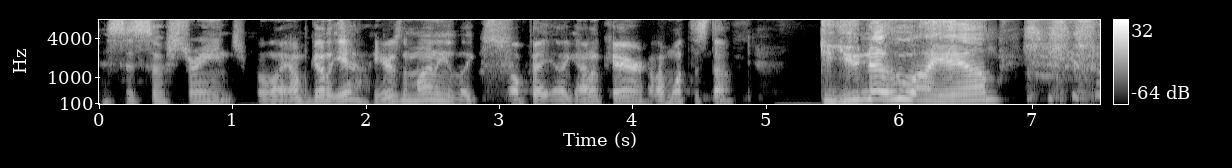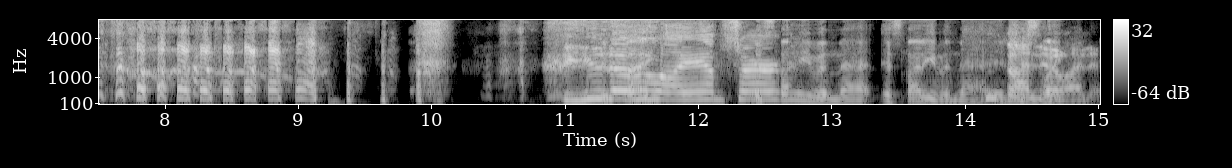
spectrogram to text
this is so strange. But like, I'm gonna, yeah. Here's the money. Like, I'll pay. Like, I don't care. I want the stuff. Do you know who I am? Do you It's know not who I am, sir? It's not even that. It's not even that. It's I just know, like I know.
